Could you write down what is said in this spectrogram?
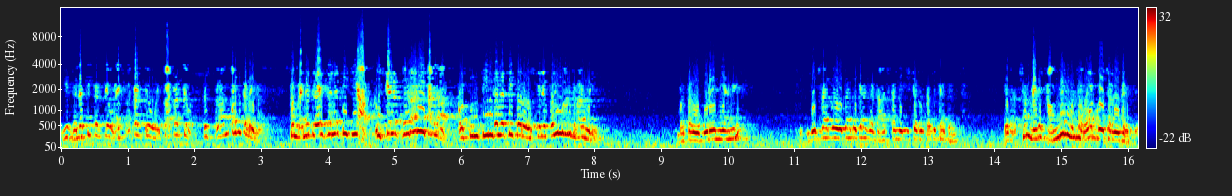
یہ غلطی کرتے ہو، ایسا کرتے ہو، ایسا کرتے ہو، تو سلام کون کرے گا؟ تو میں نے تو ایک غلطی کیا، اس کے لیے کوڑا نکالا اور تم تین غلطی کرو، اس کے لیے کوئی مار دھاڑ نہیں۔ بتاؤ برے میاں نے دوسرا کوئی ہوتا تو کیا کرتا آج کا منسٹر ہوتا تو کیا کرتا اچھا میرے سامنے مجھے اور دو چالو کرتے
